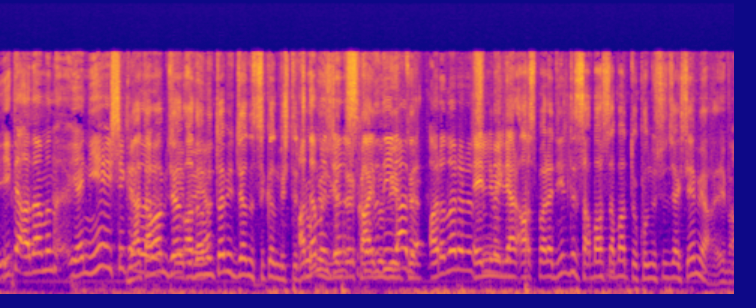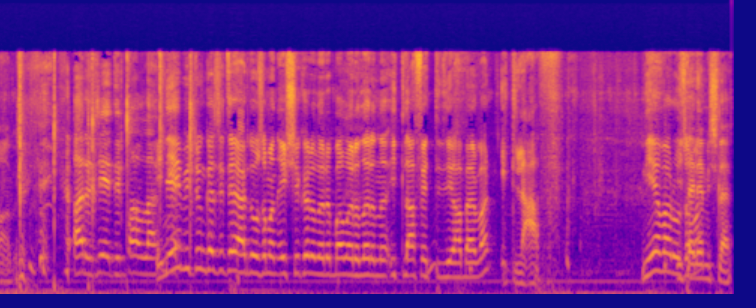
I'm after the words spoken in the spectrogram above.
İyi de adamın ya niye eşek ya tamam canım şey adamın ya? tabii canı sıkılmıştır. Adamın Çok canı sıkıldı kaybı değil büyüktür. abi. Arılar arasında 50 milyar az para değildi sabah sabah da konuşulacak şey mi ya? Eyvah. Arıcı edip Allah. E niye bütün gazetelerde o zaman eşek arıları bal arılarını itlaf etti diye haber var? İtlaf. Niye var o zaman? İtelemişler.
